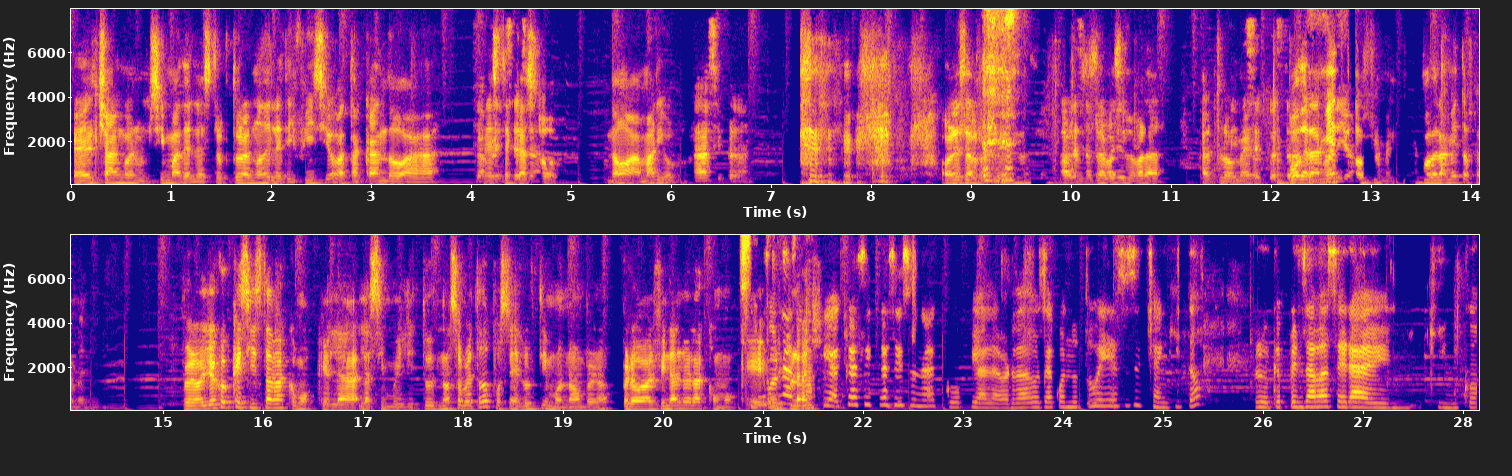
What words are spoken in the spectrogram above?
era el chango encima de la estructura, no del edificio, atacando a, en este caso, no, a Mario. Ah, sí, perdón. Ahora es al revés. Ahora es al va a revés. al plomero. Empoderamiento, femen- empoderamiento femenino. Pero yo creo que sí estaba como que la, la similitud, ¿no? Sobre todo pues en el último nombre, ¿no? Pero al final no era como Sí, que por un Una copia, casi casi es una copia, la verdad. O sea, cuando tú veías ese chanquito, lo que pensabas era en King Kong.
